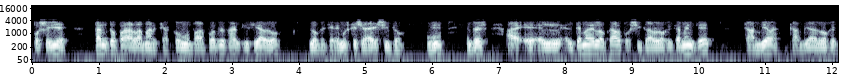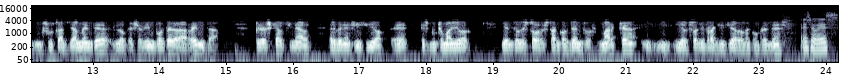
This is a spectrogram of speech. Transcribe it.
Pues oye, tanto para la marca como para el propio franquiciado, lo que queremos que sea éxito. ¿eh? Entonces, el, el, tema del local, pues sí, claro, lógicamente cambia, cambia sustancialmente lo que es el importe de la renta. Pero es que al final el beneficio ¿eh? es mucho mayor y entonces todos están contentos, marca y, el socio franquiciado, ¿me comprendes? Eso es.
